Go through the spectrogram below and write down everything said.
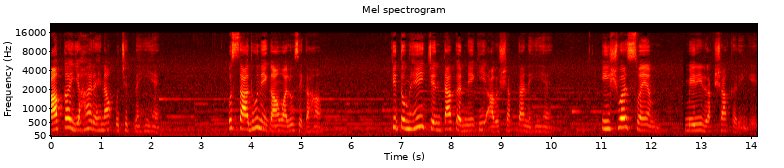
आपका यहाँ रहना उचित नहीं है। उस साधु ने गाँव वालों से कहा कि तुम्हें चिंता करने की आवश्यकता नहीं है। ईश्वर स्वयं मेरी रक्षा करेंगे।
